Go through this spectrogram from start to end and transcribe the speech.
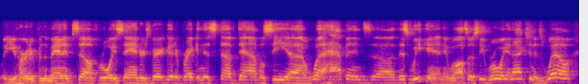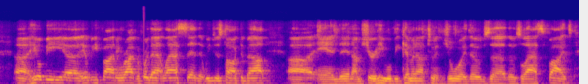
Well, you heard it from the man himself, Roy Sanders. Very good at breaking this stuff down. We'll see uh, what happens uh, this weekend, and we'll also see Roy in action as well. Uh, he'll be uh, he'll be fighting right before that last set that we just talked about. Uh, and then I'm sure he will be coming out to enjoy those uh, those last fights.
